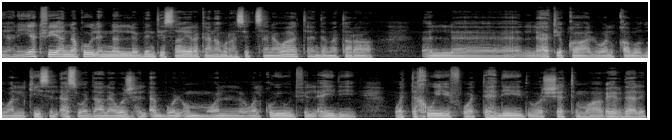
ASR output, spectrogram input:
يعني يكفي أن نقول أن البنت الصغيرة كان عمرها ست سنوات عندما ترى الاعتقال والقبض والكيس الأسود على وجه الأب والأم والقيود في الأيدي والتخويف والتهديد والشتم وغير ذلك.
